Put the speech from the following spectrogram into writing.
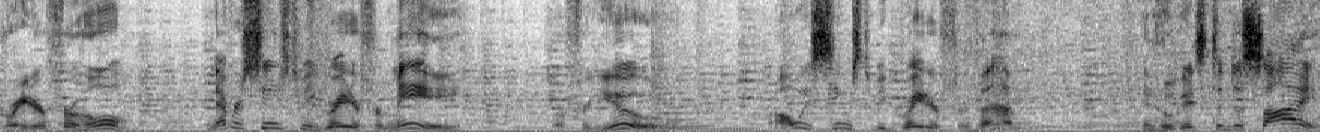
Greater for whom? Never seems to be greater for me or for you, always seems to be greater for them. And who gets to decide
